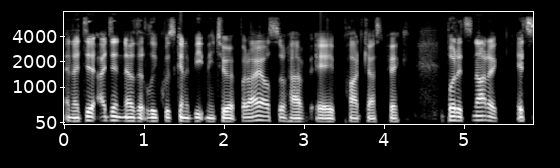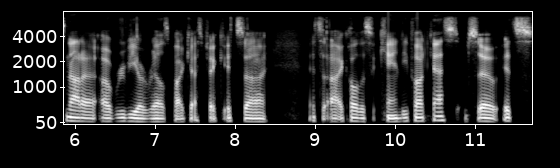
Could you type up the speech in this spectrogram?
and I did. I didn't know that Luke was going to beat me to it, but I also have a podcast pick. But it's not a. It's not a, a Ruby or Rails podcast pick. It's uh, it's I call this a candy podcast. So it's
